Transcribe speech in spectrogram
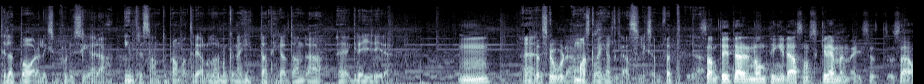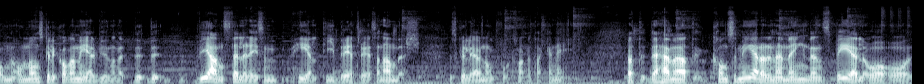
till att bara liksom producera intressant och bra material. Och då hade man kunnat hitta helt andra eh, grejer i det. Mm, jag tror det. Om man ska vara helt krass. Liksom. Att, ja. Samtidigt är det någonting i det som skrämmer mig. Så, så här, om, om någon skulle komma med erbjudandet. Du, du, vi anställer dig som heltid Retresan Anders. Då skulle jag nog fortfarande tacka nej. För att det här med att konsumera den här mängden spel och, och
